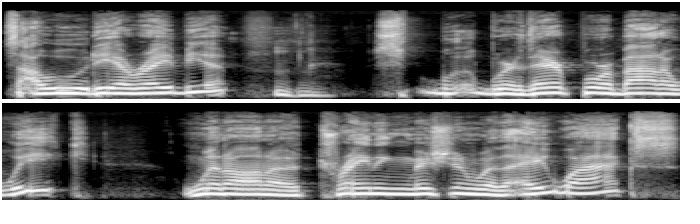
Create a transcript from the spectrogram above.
Saudi Arabia. S- We're there for about a week. Went on a training mission with AWACS.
